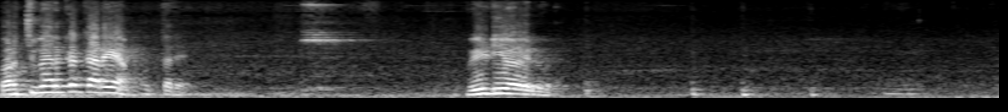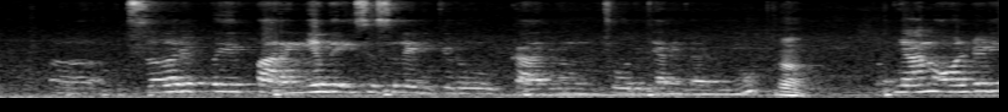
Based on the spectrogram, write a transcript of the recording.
കുറച്ചു പേർക്കൊക്കെ അറിയാം ഉത്തരം. വീഡിയോയിലൂടെ. സാർ ഇപ്പൊ ഈ പറഞ്ഞ ബേസിസിൽ എനിക്കൊരു കാര്യം ചോദിക്കാനുണ്ടായിരുന്നു. ഞാൻ ഓൾറെഡി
